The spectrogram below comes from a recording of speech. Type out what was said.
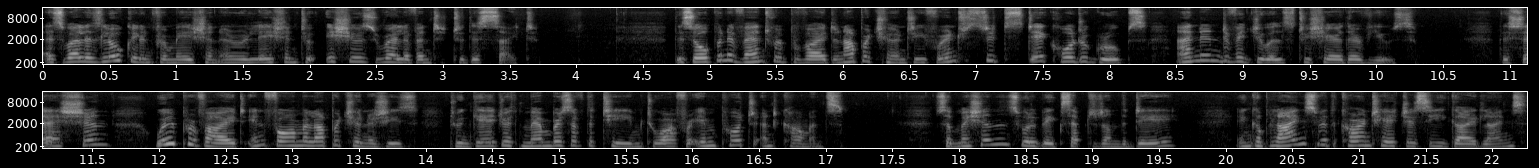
as well as local information in relation to issues relevant to this site. This open event will provide an opportunity for interested stakeholder groups and individuals to share their views. The session will provide informal opportunities to engage with members of the team to offer input and comments. Submissions will be accepted on the day. In compliance with the current HSE guidelines,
